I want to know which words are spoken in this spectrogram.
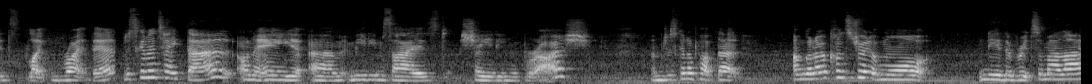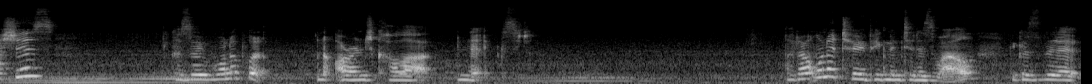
it's like right there. I'm just going to take that on a um, medium-sized shading brush. I'm just going to pop that. I'm going to concentrate it more near the roots of my lashes because I want to put an orange colour next. I don't want it too pigmented as well because the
